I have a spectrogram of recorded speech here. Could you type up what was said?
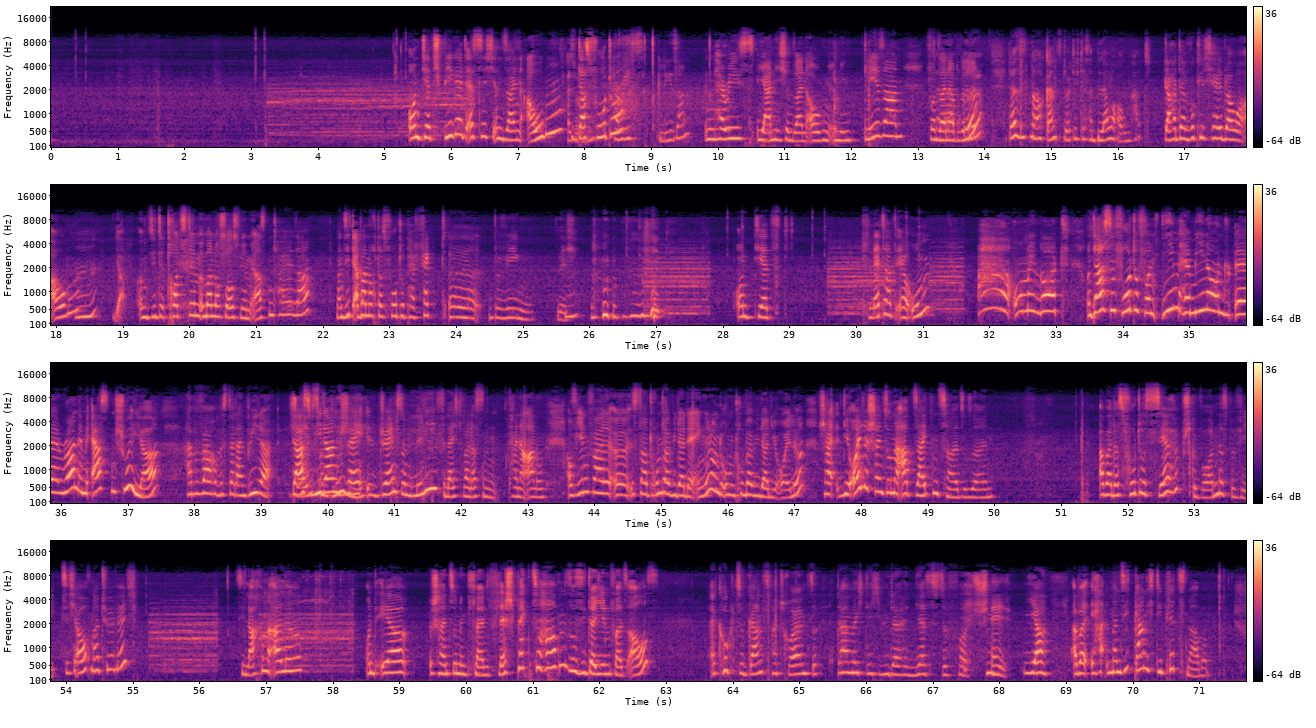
Und jetzt spiegelt es sich in seinen Augen, das in Foto, Harrys Gläsern. in Harrys, ja nicht in seinen Augen, in den Gläsern von seiner Brille. Da sieht man auch ganz deutlich, dass er blaue Augen hat. Da hat er wirklich hellblaue Augen. Ja, und sieht trotzdem immer noch so aus wie im ersten Teil da. Man sieht aber noch das Foto perfekt äh, bewegen sich. und jetzt klettert er um. Ah, oh mein Gott. Und da ist ein Foto von ihm, Hermine und äh, Ron im ersten Schuljahr. Aber warum ist da dann wieder Da James ist wieder ein Lily? Ja James und Lily. Vielleicht war das ein, keine Ahnung. Auf jeden Fall äh, ist da drunter wieder der Engel und oben drüber wieder die Eule. Schei die Eule scheint so eine Art Seitenzahl zu sein. Aber das Foto ist sehr hübsch geworden. Das bewegt sich auch natürlich. Sie lachen alle. Und er scheint so einen kleinen Flashback zu haben. So sieht er jedenfalls aus. Er guckt so ganz verträumt, so, da möchte ich wieder hin, jetzt sofort, schnell. Ja, Aber er hat, man sieht gar nicht die Blitznarbe.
